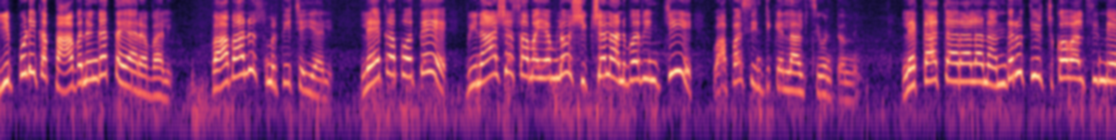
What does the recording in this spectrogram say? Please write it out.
ఇప్పుడు ఇక పావనంగా తయారవ్వాలి. బాబాను స్మృతి చెయ్యాలి. లేకపోతే వినాశ సమయంలో శిక్షలు అనుభవించి వాపస్ ఇంటికి వెళ్ళాల్సి ఉంటుంది. లెక్కాచారాలను అందరూ తీర్చుకోవాల్సిందే.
